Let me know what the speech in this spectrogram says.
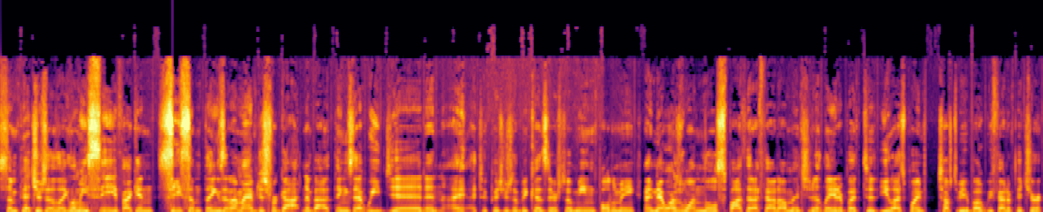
some pictures. I was like, let me see if I can see some things that I might have just forgotten about, things that we did, and I, I took pictures of because they're so meaningful to me. And there was one little spot that I found. I'll mention it later. But to Eli's point, tough to be a bug. We found a picture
